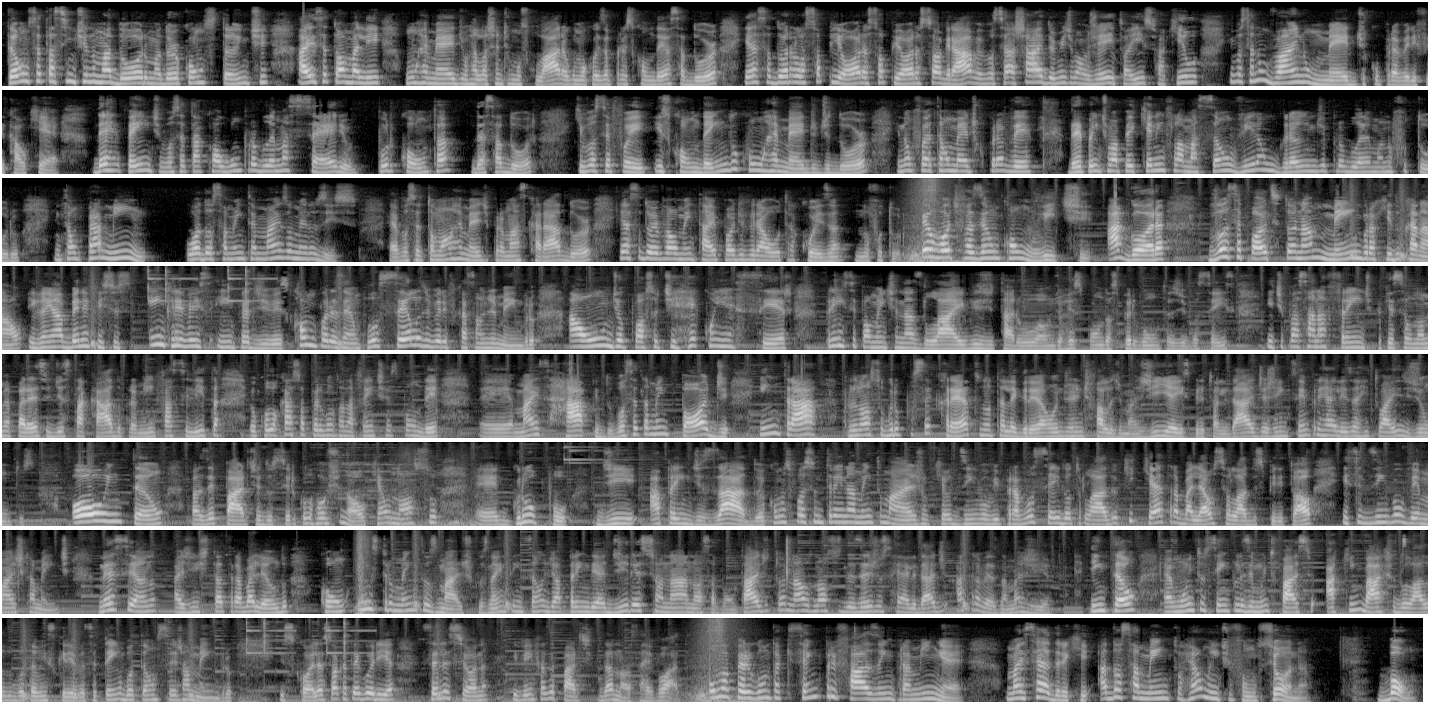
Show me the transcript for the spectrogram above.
Então você está sentindo uma dor, uma dor constante, aí você toma ali um remédio, um relaxante muscular, alguma coisa para esconder essa dor, e essa dor ela só piora, só piora, só agrava, e você acha, ai, dormi de mau jeito, é isso, aquilo, e você não vai num médico para verificar o que é. De repente você está com algum problema sério por conta dessa dor, que você foi escondendo com um remédio de dor e não foi até um médico para ver. De repente, uma pequena inflamação vira um grande problema no futuro. Então, para mim, o adoçamento é mais ou menos isso. É você tomar um remédio para mascarar a dor e essa dor vai aumentar e pode virar outra coisa no futuro. Eu vou te fazer um convite. Agora você pode se tornar membro aqui do canal e ganhar benefícios incríveis e imperdíveis, como por exemplo o selo de verificação de membro, aonde eu posso te reconhecer, principalmente nas lives de tarô, onde eu respondo as perguntas de vocês e te passar na frente, porque seu nome aparece destacado para mim, facilita eu colocar sua pergunta na frente e responder é, mais rápido. Você também pode entrar para o nosso grupo secreto no Telegram, onde a gente fala de magia e espiritualidade, a gente sempre realiza realiza rituais juntos. Ou então fazer parte do Círculo Roxinol, que é o nosso é, grupo de aprendizado. É como se fosse um treinamento mágico que eu desenvolvi para você e do outro lado que quer trabalhar o seu lado espiritual e se desenvolver magicamente. Nesse ano a gente está trabalhando com instrumentos mágicos, na intenção de aprender a direcionar a nossa vontade e tornar os nossos desejos realidade através da magia. Então, é muito simples e muito fácil. Aqui embaixo, do lado do botão inscreva-se, tem o botão seja membro. Escolhe a sua categoria, seleciona e vem fazer parte da nossa revoada. Uma pergunta que sempre fazem para mim é, mas Cedric, adoçamento realmente funciona? Bom,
